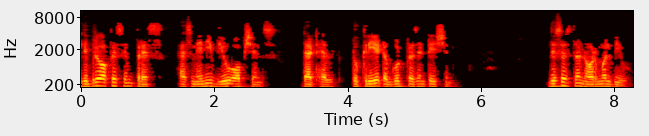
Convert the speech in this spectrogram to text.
LibreOffice Impress has many view options that help to create a good presentation. This is the normal view.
